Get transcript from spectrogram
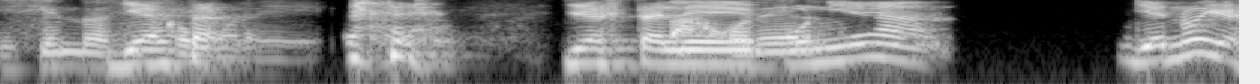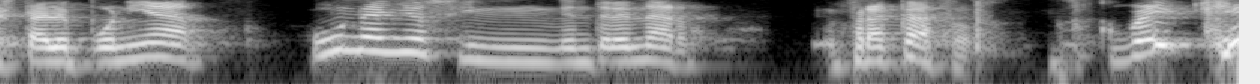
diciendo así como de. y hasta le ponía. Ya no, y hasta le ponía un año sin entrenar. Fracaso. Güey, ¿qué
